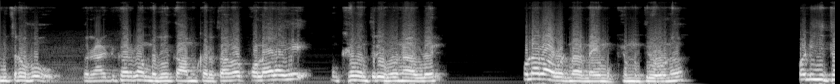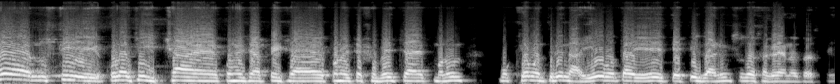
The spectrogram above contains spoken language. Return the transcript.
मित्र हो राजकारणामध्ये काम करताना कोणालाही मुख्यमंत्री होणं आवडेल कोणाला आवडणार नाही मुख्यमंत्री होणं. पण इथं नुसती कोणाची इच्छा आहे कोणाची अपेक्षा आहे कोणाच्या शुभेच्छा आहेत म्हणून मुख्यमंत्री नाही होता ये त्याची जाणीव सुद्धा सगळ्यांनाच असते.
